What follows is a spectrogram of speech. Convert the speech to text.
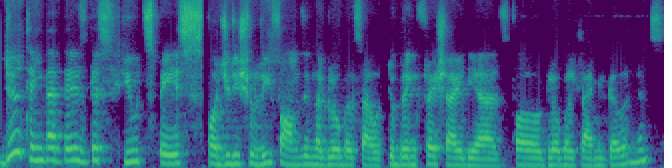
Do you think that there is this huge space for judicial reforms in the global south to bring fresh ideas for global climate governance?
